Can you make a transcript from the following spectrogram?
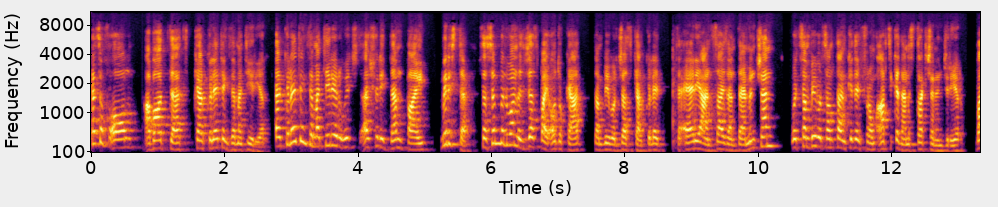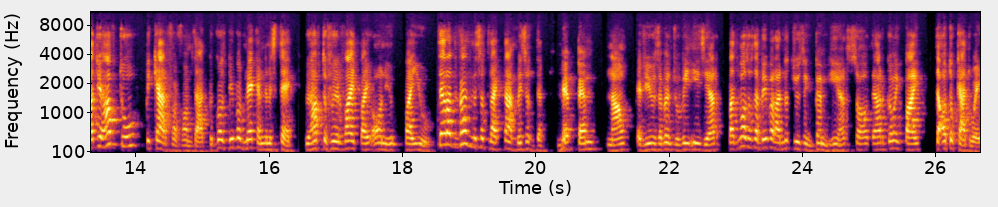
First of all, about that calculating the material. Calculating the material, which is actually done by many steps. The simple one is just by AutoCAD. Some people just calculate the area and size and dimension which some people sometimes get it from ArchiCAD and structural engineer. But you have to be careful from that because people make a mistake. You have to verify by on you by you. There are advanced methods like that, method the BIM now. If you use BIM, it will be easier. But most of the people are not using BIM here, so they are going by the AutoCAD way,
